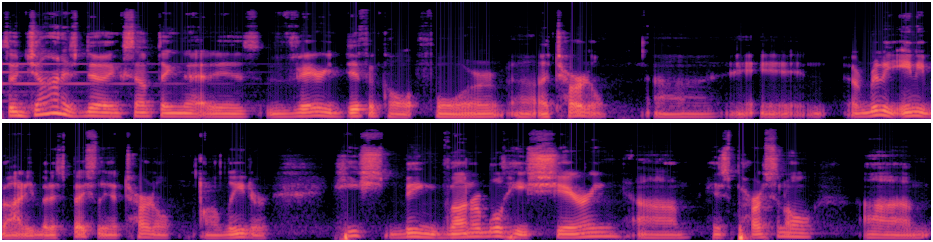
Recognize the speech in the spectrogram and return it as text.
So John is doing something that is very difficult for uh, a turtle, uh, and, really anybody, but especially a turtle, a leader. He's being vulnerable. He's sharing um, his personal um,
